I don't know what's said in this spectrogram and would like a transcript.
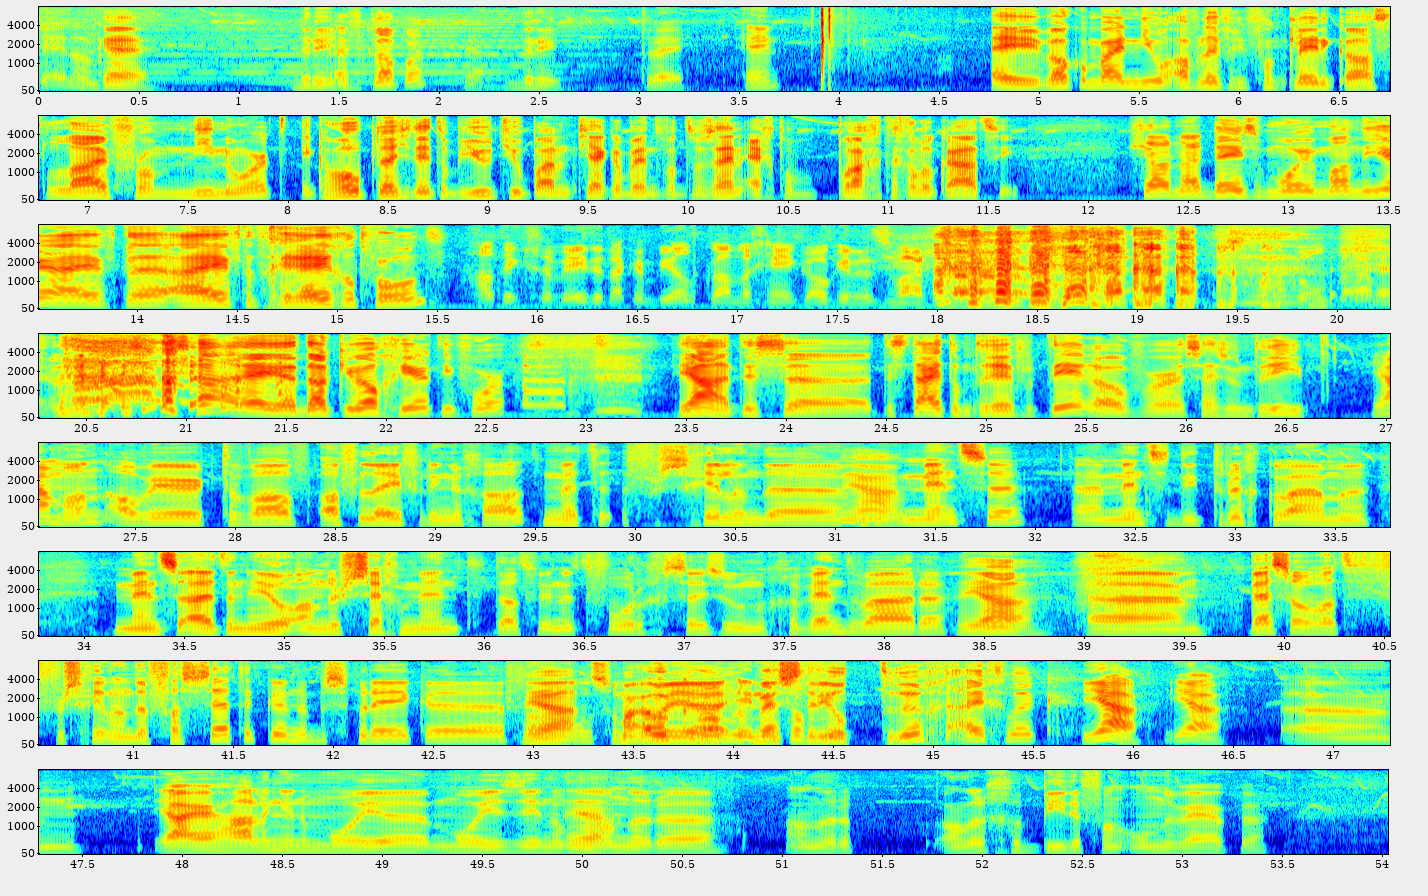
Oké dan. Oké, Drie. even klappen. Ja, drie, twee, één. Hey, welkom bij een nieuwe aflevering van Kledingkast, live from Nienoord. Ik hoop dat je dit op YouTube aan het checken bent, want we zijn echt op een prachtige locatie. Shout naar deze mooie man hier, hij heeft, eh, hij heeft het geregeld voor ons. Had ik geweten dat ik in beeld kwam, dan ging ik ook in het zwart. hey, eh, dankjewel Geert hiervoor. Ja, het is, eh, het is tijd om te reflecteren over seizoen 3. Ja man, alweer twaalf afleveringen gehad met verschillende Ja. mensen. Eh, mensen die terugkwamen. Mensen uit een heel ander segment dat we in het vorige seizoen gewend waren. Ja, Eh, best wel wat verschillende facetten kunnen bespreken van ja. onze maar ook kwam er best wel veel terug eigenlijk. Ja, ja. Ehm, ja, herhaling in een mooie, mooie zin op Ja. andere, andere, andere gebieden van onderwerpen.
